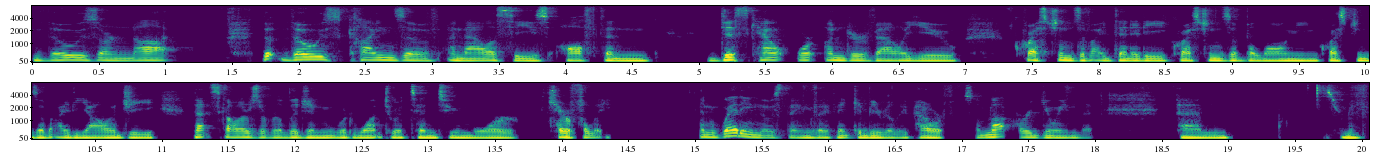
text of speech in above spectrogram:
those are not th- those kinds of analyses often discount or undervalue questions of identity, questions of belonging, questions of ideology that scholars of religion would want to attend to more carefully. And wedding those things, I think, can be really powerful. So I'm not arguing that um, sort of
